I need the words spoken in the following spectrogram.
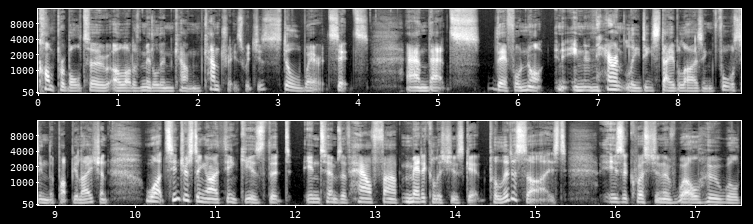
comparable to a lot of middle income countries, which is still where it sits. And that's therefore not an inherently destabilizing force in the population. What's interesting, I think, is that in terms of how far medical issues get politicized, is a question of, well, who will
